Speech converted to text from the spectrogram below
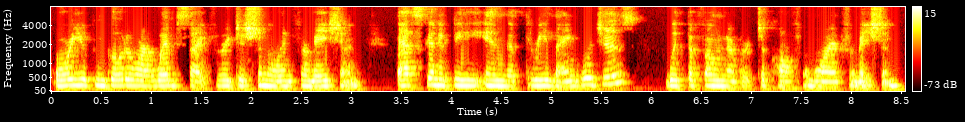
or you can go to our website for additional information. That's going to be in the three languages with the phone number to call for more information.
